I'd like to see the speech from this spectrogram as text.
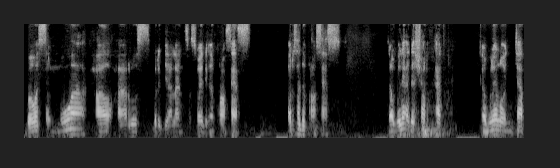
bahwa semua hal harus berjalan sesuai dengan proses. Harus ada proses. Gak boleh ada shortcut. Gak boleh loncat.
